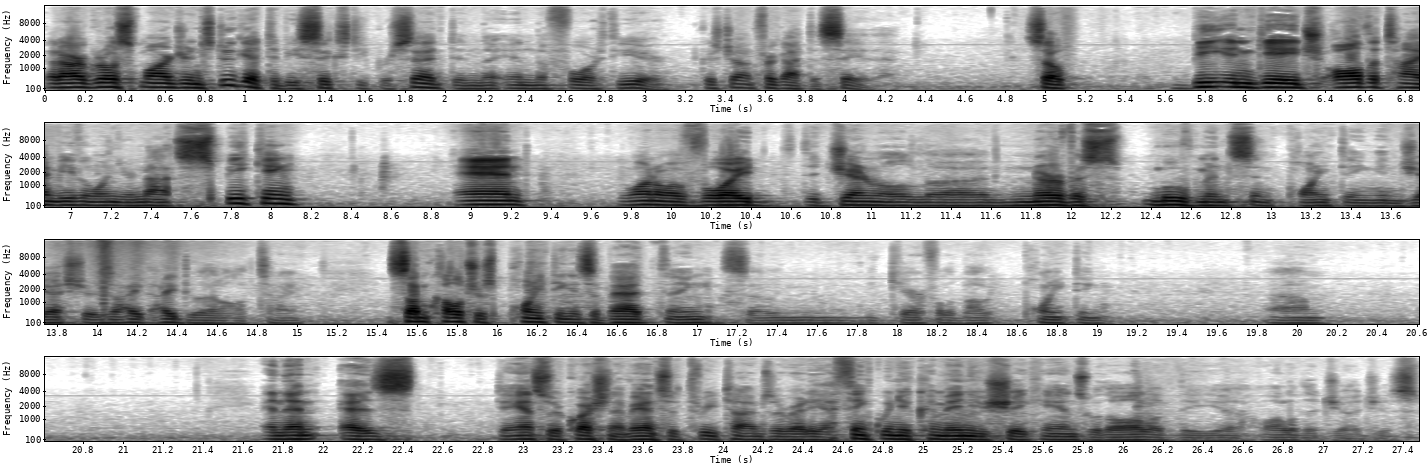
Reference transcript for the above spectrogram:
that our gross margins do get to be 60% in the, in the fourth year, because John forgot to say that. So be engaged all the time, even when you're not speaking, and you want to avoid the general uh, nervous movements and pointing and gestures. I, I do that all the time. In some cultures, pointing is a bad thing, so be careful about pointing. Um, and then, as to answer the question I've answered three times already, I think when you come in, you shake hands with all of the uh, all of the judges.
